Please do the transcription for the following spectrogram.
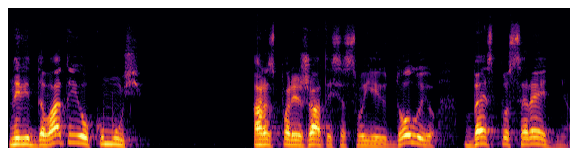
не віддавати його комусь, а розпоряджатися своєю долею безпосередньо.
